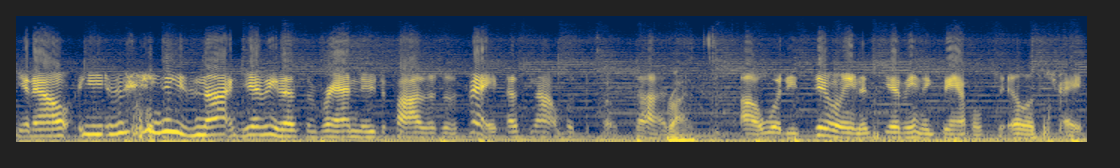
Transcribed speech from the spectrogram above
You know, he, he's not giving us a brand new deposit of the faith. That's not what the Pope does. Right. Uh, what he's doing is giving examples to illustrate.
